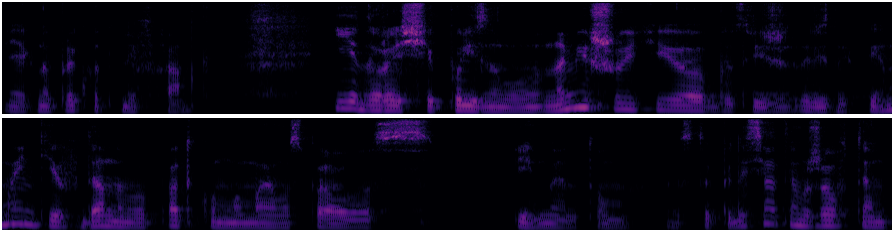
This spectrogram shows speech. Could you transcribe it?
як, наприклад, Ліфранк. І, до речі, по-різному намішують його або з різних пігментів. В даному випадку ми маємо справу з пігментом 150 жовтим.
